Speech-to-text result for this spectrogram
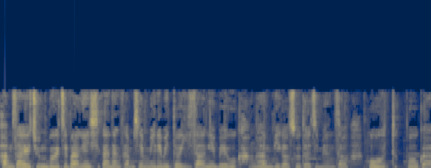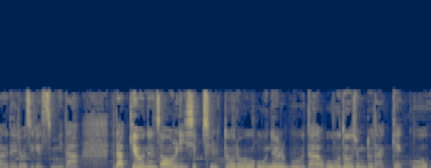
밤사이 중부지방엔 시간당 30mm 이상의 매우 강한 비가 쏟아지면서 호우특보가 내려지겠습니다. 낮 기온은 서울 27도로 오늘보다 5도 정도 낮겠고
